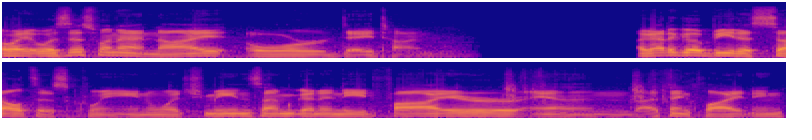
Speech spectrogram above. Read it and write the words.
Oh wait, was this one at night or daytime? I gotta go beat a Seltas Queen, which means I'm gonna need fire and I think lightning.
